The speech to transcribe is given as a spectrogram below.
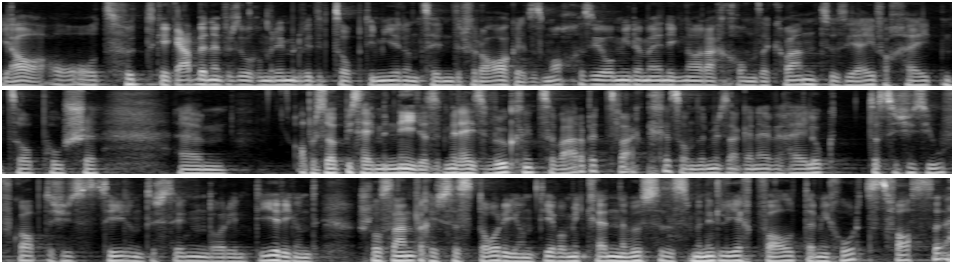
ja, auch das heute Gegebene versuchen wir immer wieder zu optimieren und zu hinterfragen. Das machen sie auch meiner Meinung nach recht konsequent, weil sie Einfachheiten zu pushen. Ähm, aber so etwas haben wir nicht. Also wir haben es wirklich nicht zu Werbezwecken, sondern wir sagen einfach, hey, look, das ist unsere Aufgabe, das ist unser Ziel und das ist Sinn und Orientierung. Und schlussendlich ist es eine Story. Und die, die mich kennen, wissen, dass es mir nicht leicht fällt, mich kurz zu fassen.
